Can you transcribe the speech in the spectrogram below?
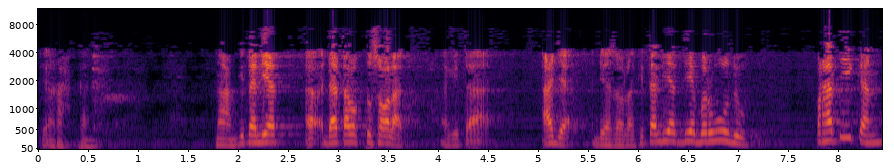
diarahkan. Nah, kita lihat uh, data waktu sholat, nah, kita ajak dia sholat, kita lihat dia berwudu, perhatikan.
